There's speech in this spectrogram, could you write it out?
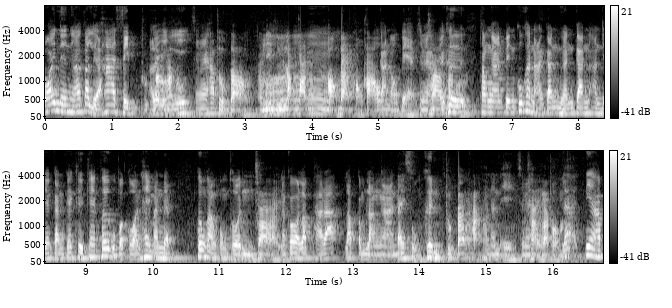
ร้อยหนึ่งนะก็เหลือถูก50 อะไรอย่างนี้ต้องครับผมใช่ไหมครับถูกต้อง อันนี้คือหลักการอืมออกแบบของเขาการออกแบบใช่ไหมคใช่รับครับก็คือผมทำงานเป็นคู่ขนานกันเหมือนกันอันเดียวกันก็คือแค่เพิ่มอุปกรณ์ให้มันแบบ เพิ่มความคงทน ใช่ แล้วก็รับภาระรับกำลังงานได้สูงขึ้นถูกต้องครับเท่านั้นเองใช่ไหมใช่ครับผมและเนี่ยครับ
